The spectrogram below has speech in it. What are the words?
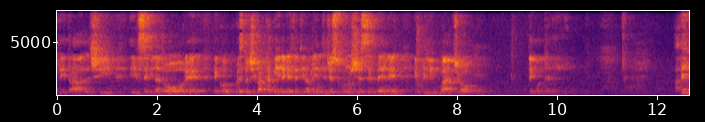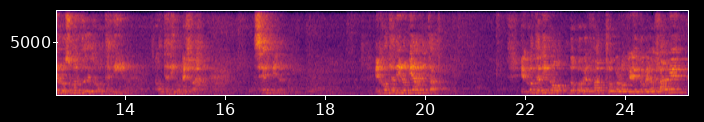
i tralci, il seminatore. Ecco, questo ci fa capire che effettivamente Gesù conoscesse bene quel linguaggio dei contadini. Avere lo sguardo del contadino. Il contadino che fa? Semina. Il contadino pianta. Il contadino, dopo aver fatto quello che doveva fare,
